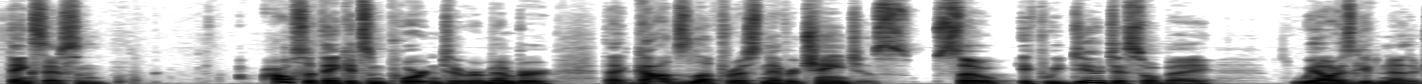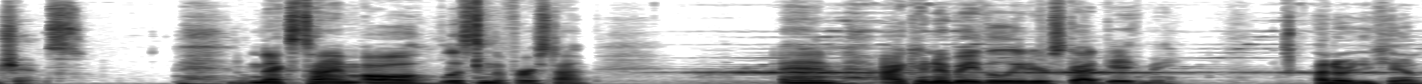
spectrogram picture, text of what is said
Thanks, Edison. I also think it's important to remember that God's love for us never changes. So if we do disobey, we always get another chance. Next time, I'll listen the first time. And I can obey the leaders God gave me. I know you can.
